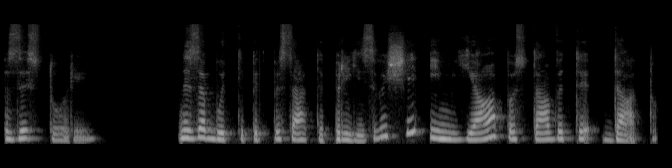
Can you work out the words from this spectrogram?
з історії. Не забудьте підписати прізвище, ім'я, поставити дату.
